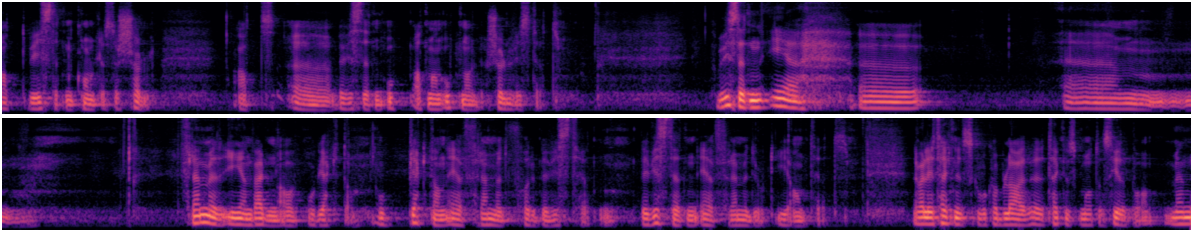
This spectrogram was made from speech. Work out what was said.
at bevisstheten kommer til seg sjøl. At, uh, opp, at, man oppnår sjølbevissthet. Bevisstheten er uh, um, fremmed i en verden av objekter. Objektene er fremmed for bevisstheten. Bevisstheten er fremmedgjort i anthet. Det er en veldig teknisk, vokabular, eh, teknisk måte å si det på. Men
